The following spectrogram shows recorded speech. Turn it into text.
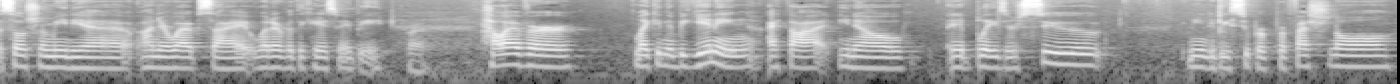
Social media, on your website, whatever the case may be. Right. However, like in the beginning, I thought, you know, a blazer suit, you need to be super professional,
